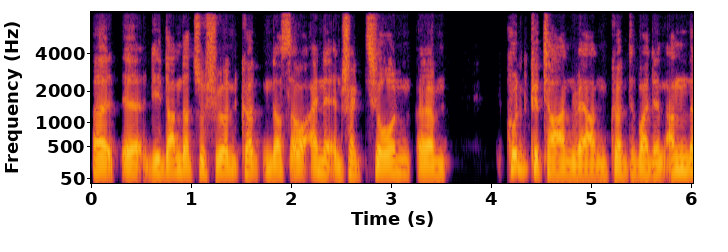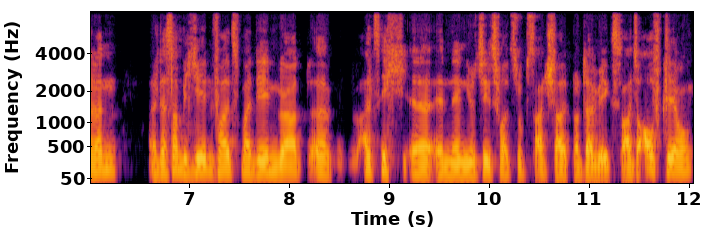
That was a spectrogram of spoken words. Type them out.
äh, äh, die dann dazu führen könnten, dass auch eine Infektion ähm, kundgetan werden könnte bei den anderen. Äh, das habe ich jedenfalls bei denen gehört, äh, als ich äh, in den Justizvollzugsanstalten unterwegs war. Also Aufklärung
